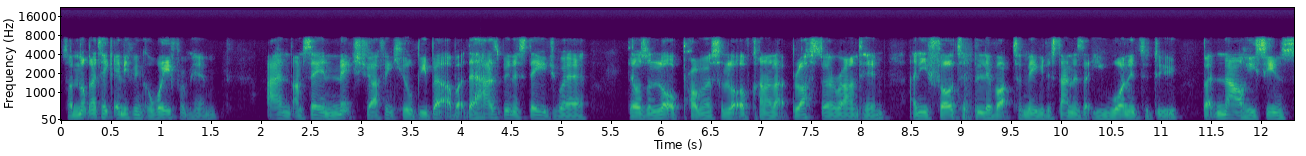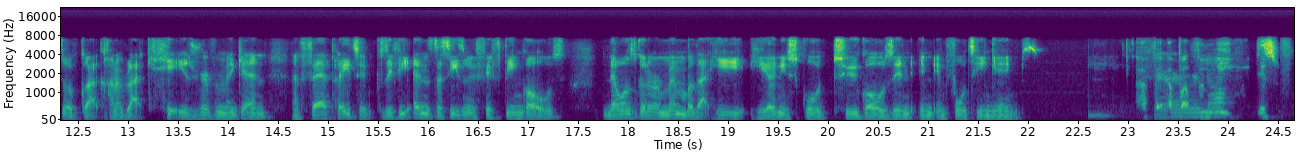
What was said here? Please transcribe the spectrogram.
So I'm not gonna take anything away from him. And I'm saying next year I think he'll be better. But there has been a stage where there was a lot of promise, a lot of kind of like bluster around him, and he failed to live up to maybe the standards that he wanted to do. But now he seems to have got kind of like hit his rhythm again, and fair play to him. Because if he ends the season with 15 goals, no one's going to remember that he he only scored two goals in in, in 14 games. I think, but for enough. me, this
